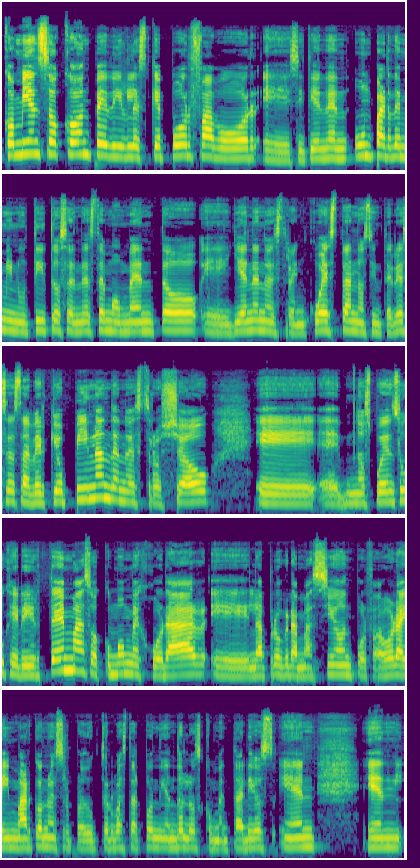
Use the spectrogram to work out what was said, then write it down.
comienzo con pedirles que por favor, eh, si tienen un par de minutitos en este momento, eh, llenen nuestra encuesta. Nos interesa saber qué opinan de nuestro show. Eh, nos pueden sugerir temas o cómo mejorar la programación. Por favor, ahí Marco, nuestro productor, va a estar poniendo los comentarios en, en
